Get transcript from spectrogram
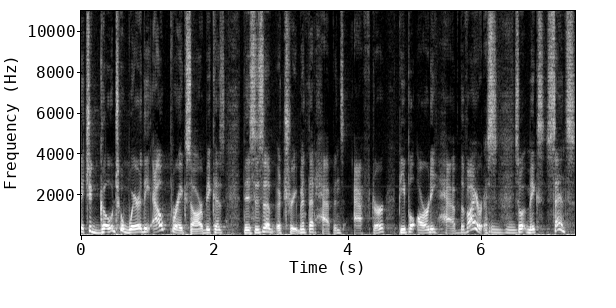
It should go to where the outbreaks are because this is a, a treatment that happens after people already have the virus. Mm-hmm. So it makes sense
